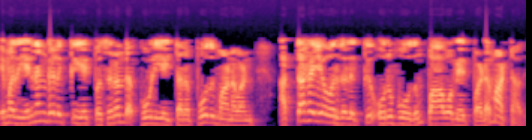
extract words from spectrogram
எமது எண்ணங்களுக்கு ஏற்ப சிறந்த கூலியை தர போதுமானவன் அத்தகையவர்களுக்கு ஒருபோதும் பாவம் ஏற்பட மாட்டாது.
